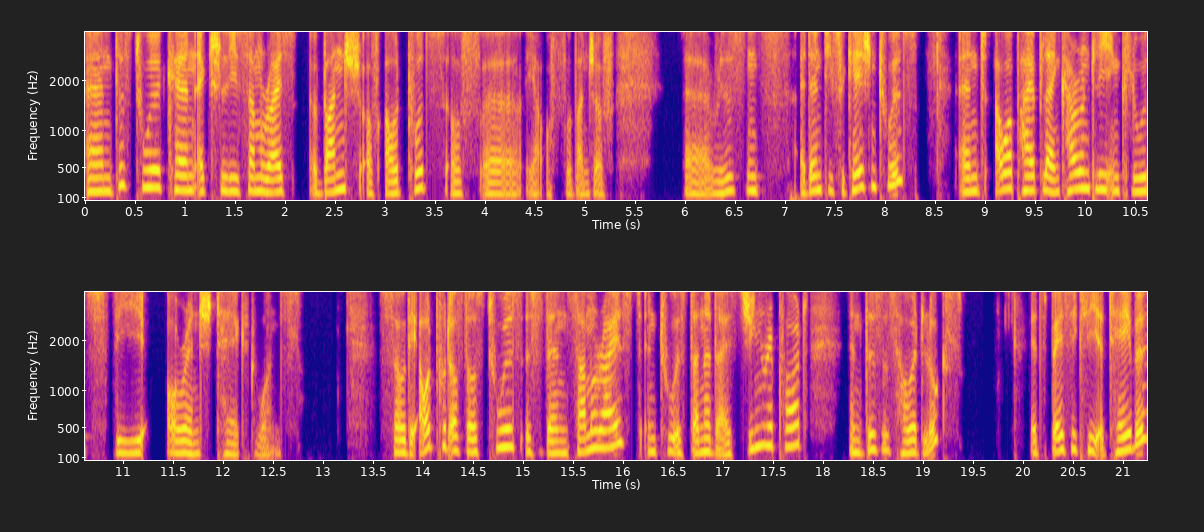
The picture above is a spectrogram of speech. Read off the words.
And this tool can actually summarize a bunch of outputs of, uh, yeah, of a bunch of uh, resistance identification tools. And our pipeline currently includes the orange tagged ones. So the output of those tools is then summarized into a standardized gene report. And this is how it looks. It's basically a table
